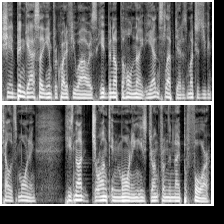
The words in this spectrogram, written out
she had been gaslighting him for quite a few hours. He had been up the whole night. He hadn't slept yet. As much as you can tell it's morning. He's not drunk in morning. He's drunk from the night before.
